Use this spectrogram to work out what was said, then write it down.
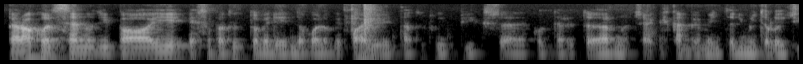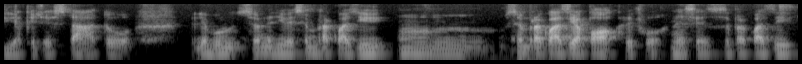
però col senno di poi e soprattutto vedendo quello che poi è diventato Twin Peaks eh, con The Return, cioè il cambiamento di mitologia che c'è stato, l'evoluzione di, sembra, quasi, um, sembra quasi apocrifo, nel senso sembra quasi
